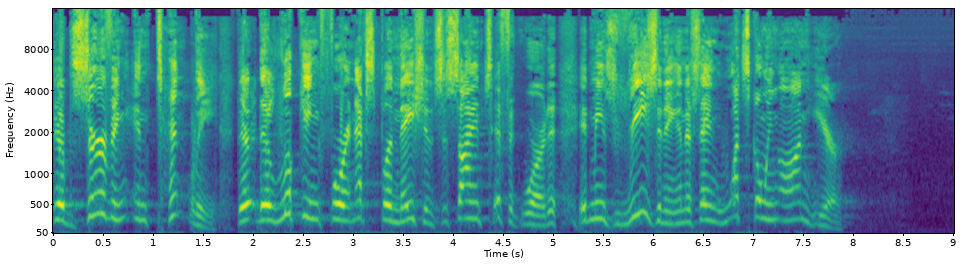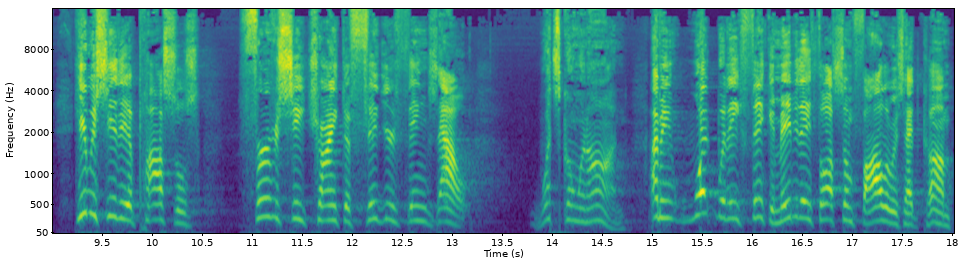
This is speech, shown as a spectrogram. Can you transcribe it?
they're observing intently. They're, they're looking for an explanation. It's a scientific word. It, it means reasoning and they're saying, what's going on here? Here we see the apostles fervently trying to figure things out. What's going on? I mean, what were they thinking? Maybe they thought some followers had come,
